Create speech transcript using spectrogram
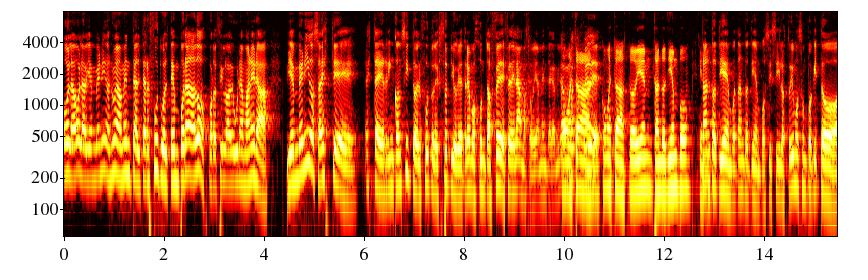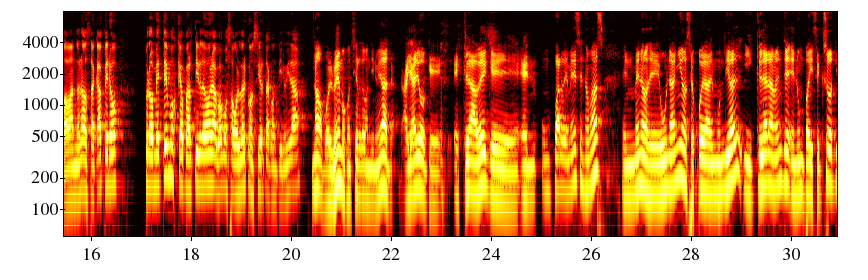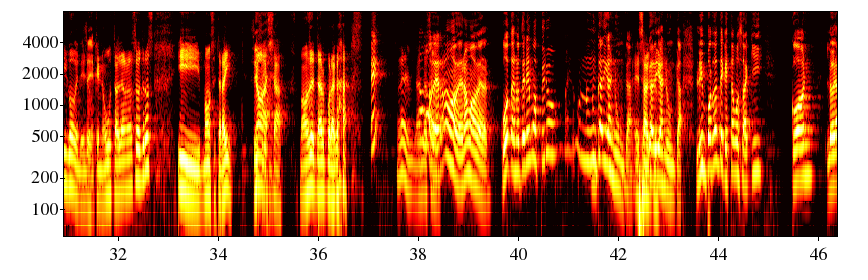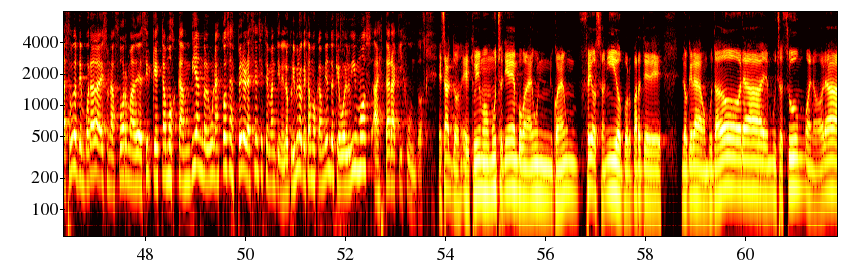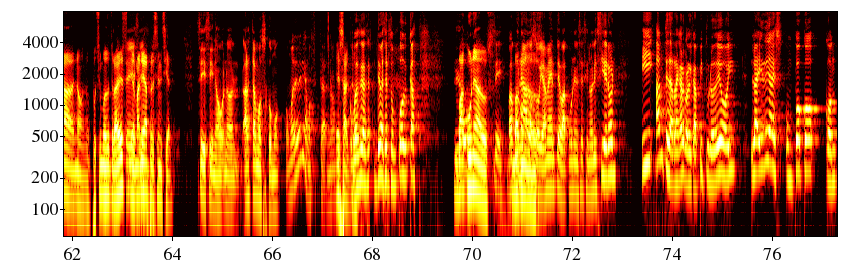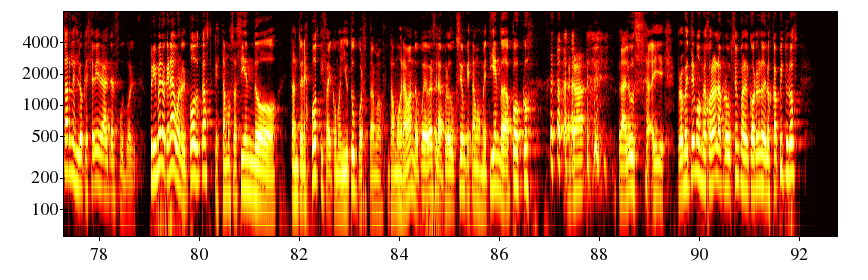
Hola, hola, bienvenidos nuevamente al Terfútbol temporada 2, por decirlo de alguna manera. Bienvenidos a este, este rinconcito del fútbol exótico que traemos junto a Fede, Fede Lamas, obviamente. Acá a mi lado. ¿Cómo, estás, estás? Fede? ¿Cómo estás? ¿Todo bien? ¿Tanto tiempo? No- Tanto tiempo, tanto tiempo. Sí, sí, los tuvimos un poquito abandonados acá, pero prometemos que a partir de ahora vamos a volver con cierta continuidad. No, volvemos con cierta continuidad. Hay algo que es clave, que en un par de meses nomás, en menos de un año, se juega el Mundial y claramente en un país exótico, de Sí. los que nos gusta hablar a nosotros, y vamos a estar ahí. Sí, no sí, allá, vamos a estar por acá. Eh, Vamos a ver, vamos a ver, vamos a ver. Cuotas no tenemos, pero bueno, nunca digas nunca. Exacto. Nunca digas nunca. Lo importante es que estamos aquí con. Lo de la segunda temporada es una forma de decir que estamos cambiando algunas cosas, pero la esencia se mantiene. Lo primero que estamos cambiando es que volvimos a estar aquí juntos. Exacto, estuvimos mucho tiempo con algún, con algún feo sonido por parte de lo que era la computadora, eh, mucho Zoom. Bueno, ahora no, nos pusimos otra vez Sí, de sí. manera presencial. Sí, sí, no, no. Ahora estamos como, como deberíamos estar, ¿no? Exacto. Como debe, debe hacerse un podcast. Lo- Vacunados. Sí, vacunados, Vacunados. obviamente, vacúnense si no lo hicieron. Y antes de arrancar con el capítulo de hoy, la idea es un poco contarles lo que se viene en Alter Fútbol. Primero que nada, bueno, el podcast que estamos haciendo tanto en Spotify como en YouTube, por eso estamos, estamos grabando, puede verse la producción que estamos metiendo de a poco. Acá, La luz ahí. Prometemos mejorar la producción con el correr de los capítulos.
